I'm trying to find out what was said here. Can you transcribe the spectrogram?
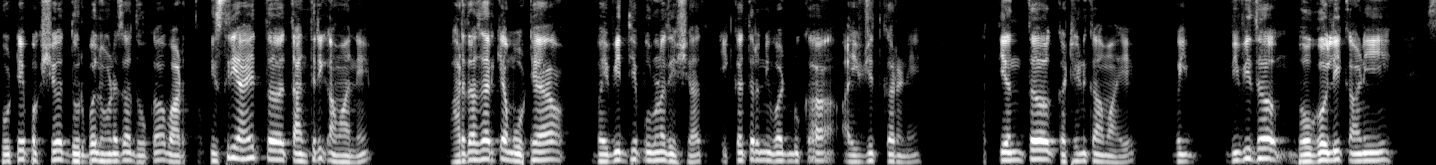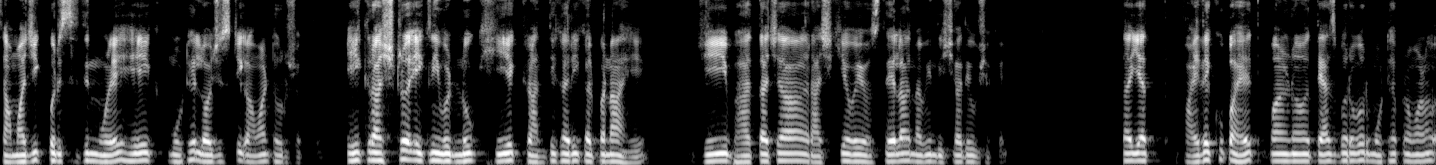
छोटे पक्ष दुर्बल होण्याचा धोका वाढतो. तिसरी आहेत तांत्रिक आव्हाने. भारतासारख्या मोठ्या वैविध्यपूर्ण देशात एकत्र निवडणुका आयोजित करणे अत्यंत कठीण काम आहे. वै विविध भौगोलिक आणि सामाजिक परिस्थितींमुळे हे एक मोठे लॉजिस्टिक आव्हान ठरू शकते. एक राष्ट्र, एक निवडणूक ही एक क्रांतिकारी कल्पना आहे, जी भारताच्या राजकीय व्यवस्थेला नवीन दिशा देऊ शकेल. आता यात फायदे खूप आहेत, पण अ, त्याचबरोबर मोठ्या प्रमाणावर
